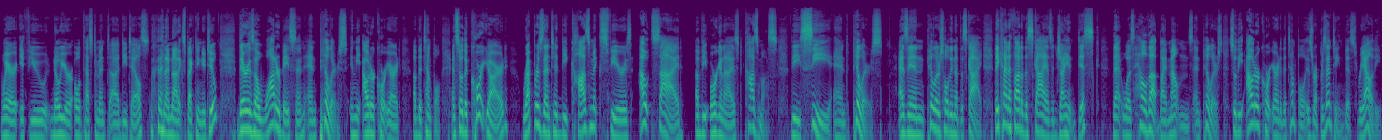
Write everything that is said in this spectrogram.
where if you know your Old Testament uh, details, and I'm not expecting you to, there is a water basin and pillars in the outer courtyard of the temple. And so the courtyard represented the cosmic spheres outside of the organized cosmos, the sea and pillars. As in pillars holding up the sky. They kind of thought of the sky as a giant disk that was held up by mountains and pillars. So the outer courtyard of the temple is representing this reality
